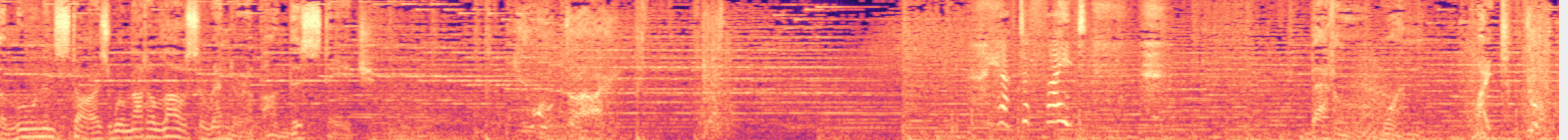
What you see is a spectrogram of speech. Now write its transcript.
The moon and stars will not allow surrender upon this stage. You will die. I have to fight. Battle one. Fight.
